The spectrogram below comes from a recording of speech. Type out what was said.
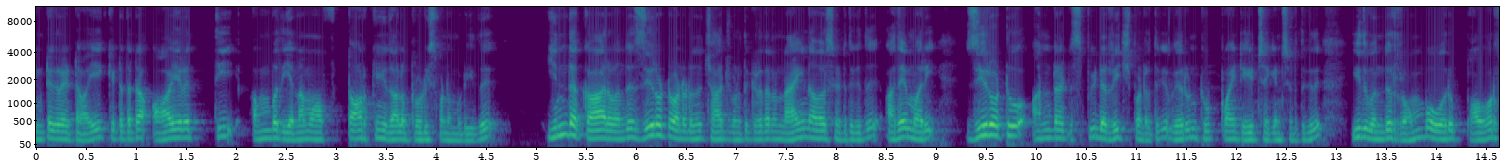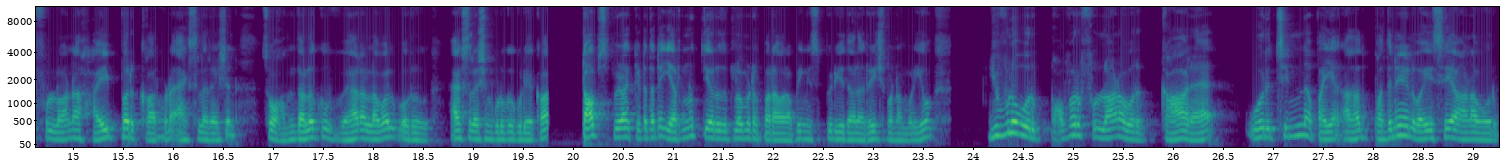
இன்டகிரேட் ஆகி கிட்டத்தட்ட ஆயிரத்தி ஐம்பது என்எம் ஆஃப் டார்க்கையும் இதால் ப்ரொடியூஸ் பண்ண முடியுது. இந்த கார் வந்து ஜீரோ டு ஹண்ட்ரட் வந்து சார்ஜ் பண்ணுறதுக்கு கிட்டத்தட்ட நைன் ஹவர்ஸ் எடுத்துக்குது. அதே மாதிரி ஜீரோ டு ஹண்ட்ரட் ஸ்பீடை ரீச் பண்ணுறதுக்கு வெறும் டூ பாயிண்ட் எயிட் செகண்ட்ஸ் எடுத்துக்குது. இது வந்து ரொம்ப ஒரு பவர்ஃபுல்லான ஹைப்பர் காரோட ஆக்சலரேஷன் ஸோ அந்தளவுக்கு வேறு லெவல் ஒரு ஆக்சலரேஷன் கொடுக்கக்கூடிய கார் டாப் ஸ்பீடாக கிட்டத்தட்ட இரநூத்தி அறுபது கிலோமீட்டர் பர் ஹவர் அப்படிங்கிற ஸ்பீடு இதால் ரீச் பண்ண முடியும். இவ்வளோ ஒரு பவர்ஃபுல்லான ஒரு காரை ஒரு சின்ன பையன் அதாவது பதினேழு வயசே ஆன ஒரு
